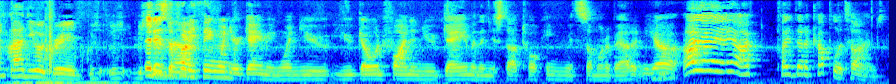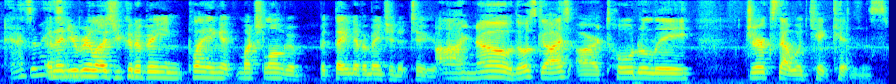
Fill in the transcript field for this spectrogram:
I'm glad you agreed. We- we- we It is the uh, funny thing when you're gaming when you you go and find a new game and then you start talking with someone about it and you go, oh yeah yeah yeah I've played that a couple of times, and it's amazing. and then you realize you could have been playing it much longer, but they never mentioned it to you. I know those guys are totally jerks that would kick kittens.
